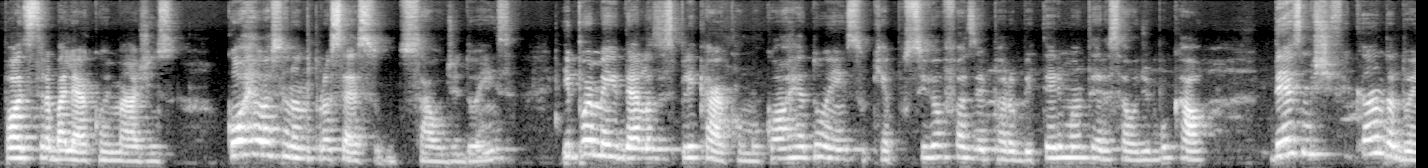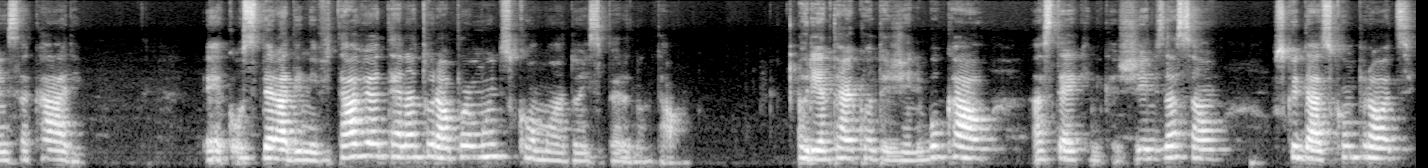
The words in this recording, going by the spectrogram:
Pode trabalhar com imagens correlacionando o processo de saúde e doença e, por meio delas, explicar como ocorre a doença, o que é possível fazer para obter e manter a saúde bucal, desmistificando a doença cárie, é considerada inevitável e até natural por muitos, como a doença periodontal. Orientar quanto à higiene bucal, as técnicas de higienização, os cuidados com prótese,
